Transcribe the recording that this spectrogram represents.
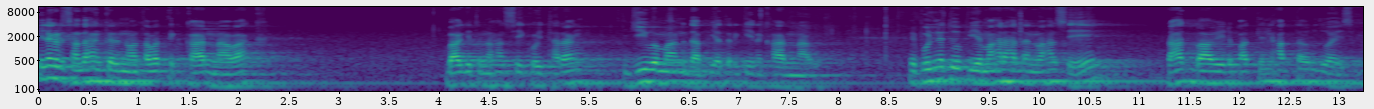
ඊළඟට සඳහන් කරනවා තවත් එක කාරණාවක්. භාග්‍යතුන් වහන්සේ කොයි තරම් ජීවමානද අපි අතර කියන කාරණාව. මේ පුණ්‍යතූපිය මහරහතන් වහන්සේ රහත් භාවයට පත් වෙන්නේ 7 අවුරුදු වයසේ.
